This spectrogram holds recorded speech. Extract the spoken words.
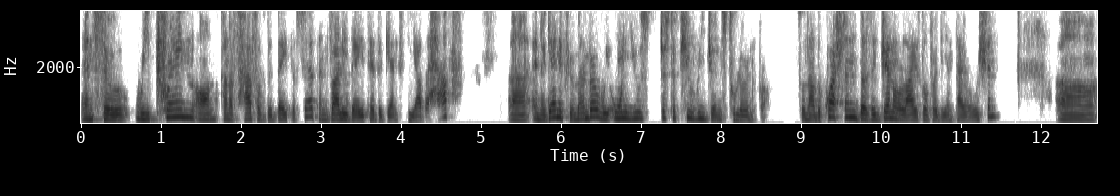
And so we train on kind of half of the data set and validate it against the other half. Uh, and again, if you remember, we only used just a few regions to learn from. So now the question, does it generalize over the entire ocean? Uh,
